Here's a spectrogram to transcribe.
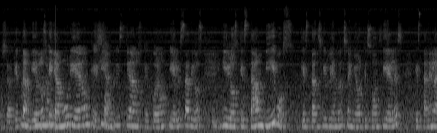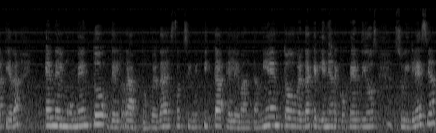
o sea que también los que ya murieron, que son cristianos, que fueron fieles a Dios, y los que están vivos, que están sirviendo al Señor, que son fieles, que están en la tierra, en el momento del rapto, ¿verdad? Esto significa el levantamiento, ¿verdad? Que viene a recoger Dios su iglesia,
